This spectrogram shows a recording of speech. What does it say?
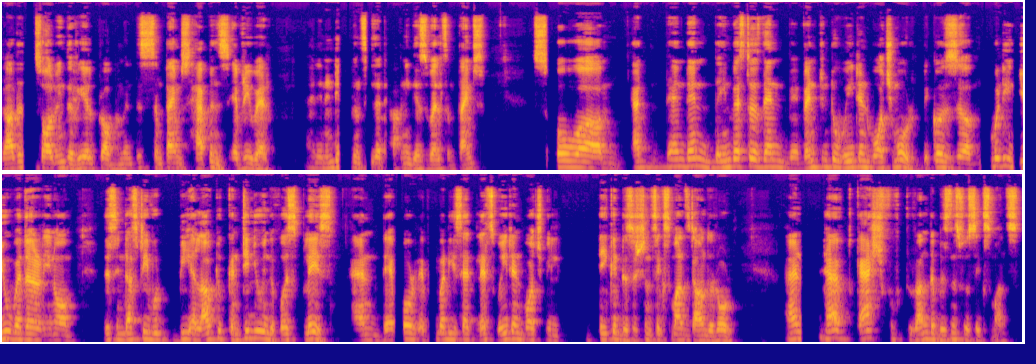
rather than solving the real problem. And this sometimes happens everywhere. And in India, you can see that happening as well sometimes. So, um, and, then the investors then went into wait and watch mode because uh, nobody knew whether, you know, this industry would be allowed to continue in the first place and therefore everybody said let's wait and watch. We'll take a decision six months down the road. And have cash to run the business for six months.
